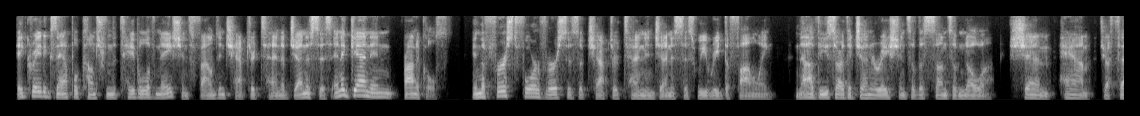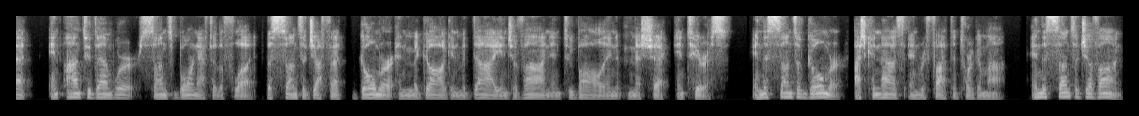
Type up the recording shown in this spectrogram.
A great example comes from the Table of Nations found in chapter 10 of Genesis and again in Chronicles. In the first four verses of chapter 10 in Genesis, we read the following Now these are the generations of the sons of Noah Shem, Ham, Japheth, and unto them were sons born after the flood. The sons of Japheth, Gomer, and Magog, and Madai, and Javan, and Tubal, and Meshech, and Tiras. And the sons of Gomer, Ashkenaz, and Riphat, and Togarmah. And the sons of Javan,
